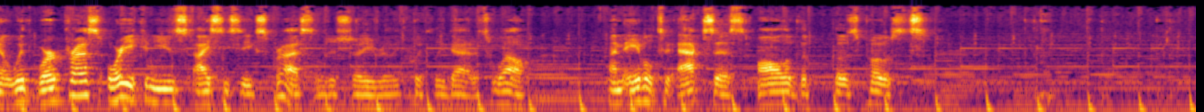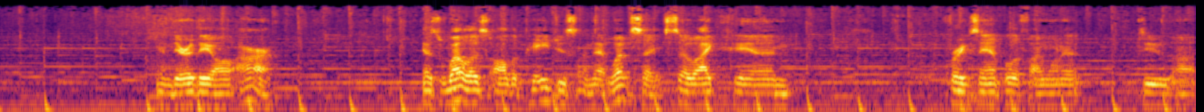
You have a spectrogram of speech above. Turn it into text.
know with WordPress or you can use ICC Express. I'll just show you really quickly that as well. I'm able to access all of the, those posts and there they all are as well as all the pages on that website. So I can, for example, if I want to do uh,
